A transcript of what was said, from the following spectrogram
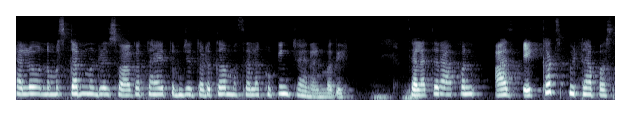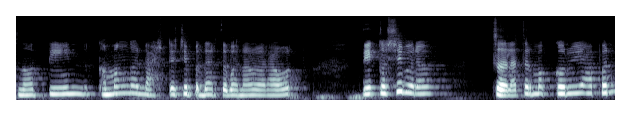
हॅलो नमस्कार मंडळी स्वागत आहे तुमचे तडका मसाला कुकिंग चॅनलमध्ये. चला तर आपण आज एकाच पिठापासून तीन खमंग नाश्त्याचे पदार्थ बनवणार आहोत. ते कसे बरं? चला तर मग करूया आपण.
